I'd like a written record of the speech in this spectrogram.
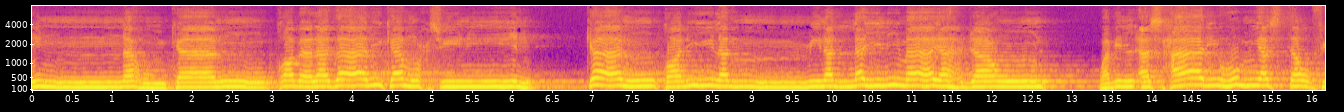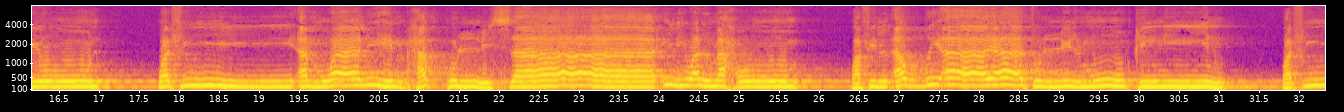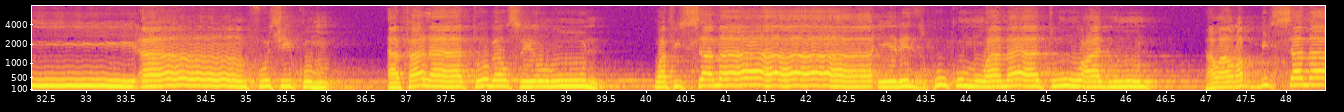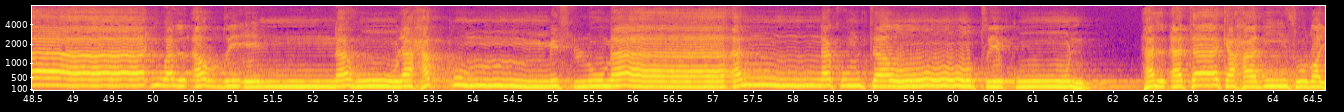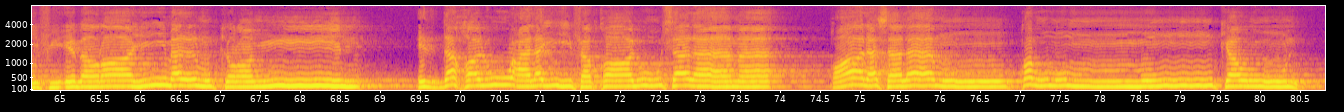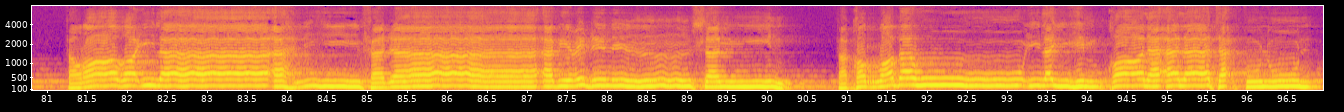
إنهم كانوا قبل ذلك محسنين. كانوا قليلا من الليل ما يهجعون وبالأسحار هم يستغفرون وفي أموالهم حق للسائل والمحروم وفي الأرض آيات للموقنين. وفي أنفسكم أفلا تبصرون وفي السماء رزقكم وما توعدون فورب السماء والارض انه لحق مثل ما انكم تنطقون هل اتاك حديث ضيف إبراهيم المكرمين اذ دخلوا عليه فقالوا سلاما قال سلام قوم منكرون فراغ إلى أهله فجاء بعجل سمين فقربه إليهم قال ألا تأكلون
